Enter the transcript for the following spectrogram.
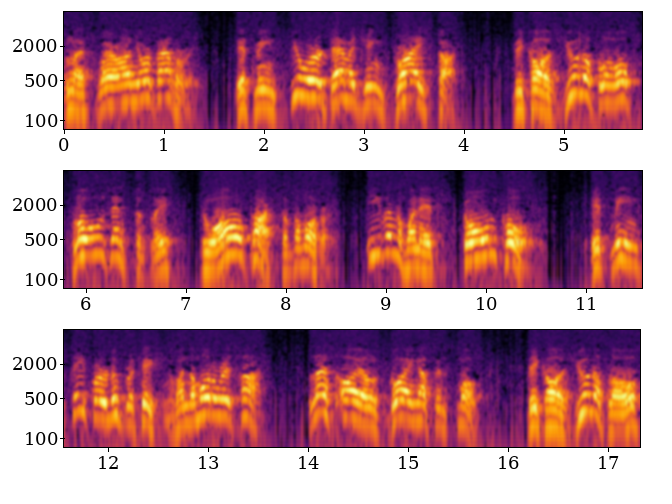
less wear on your battery. It means fewer damaging dry starts, because Uniflo flows instantly to all parts of the motor, even when it's stone cold. It means safer lubrication when the motor is hot, less oil going up in smoke, because Uniflo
